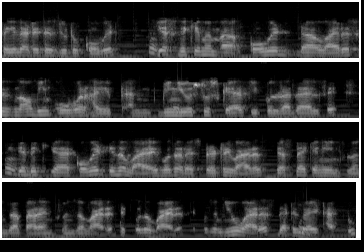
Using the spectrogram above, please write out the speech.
to that Hmm. Yes, they came. Uh, COVID uh, virus is now being overhyped and being mm. used to scare people. Rather, I'll say, mm. yeah, the, uh, COVID is a virus. Was a respiratory virus, just like any influenza, para influenza virus. It was a virus. It was a new virus. That is mm. why it had to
